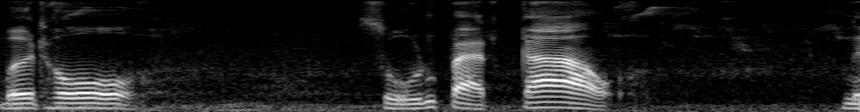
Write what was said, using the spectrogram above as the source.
เบอร์โทร 089 160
